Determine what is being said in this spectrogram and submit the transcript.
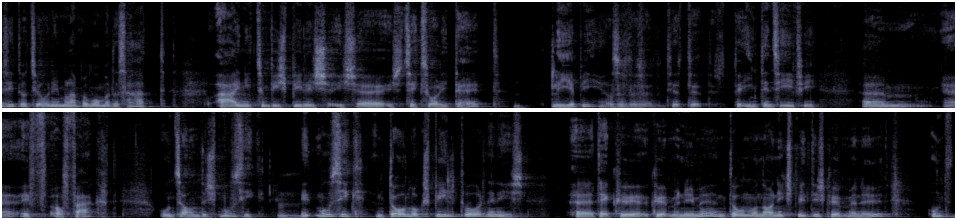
Situationen im Leben, wo man das hat. Eine zum Beispiel ist, ist, äh, ist die Sexualität, die Liebe, also der, der, der intensive ähm, äh, Affekt. Und das andere ist Musik. Mhm. Mit Musik, ein Ton, der gespielt worden ist, äh, den hört man nicht mehr. Ein Ton, der noch nicht gespielt ist, hört man nicht. Und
